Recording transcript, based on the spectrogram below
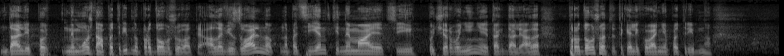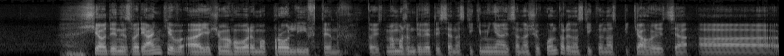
далі не можна, а потрібно продовжувати. Але візуально на пацієнтки немає ці почервоніння і так далі. Але продовжувати таке лікування потрібно. Ще один із варіантів, якщо ми говоримо про ліфтинг. Тобто ми можемо дивитися, наскільки міняються наші контури, наскільки у нас підтягується а,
